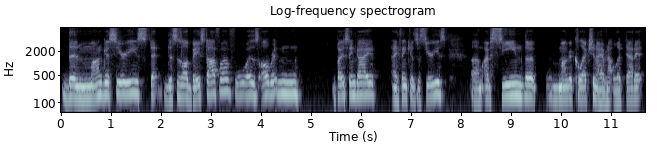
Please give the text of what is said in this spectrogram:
the manga series that this is all based off of was all written by the same guy i think is a series. Um, i've seen the manga collection. I have not looked at it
